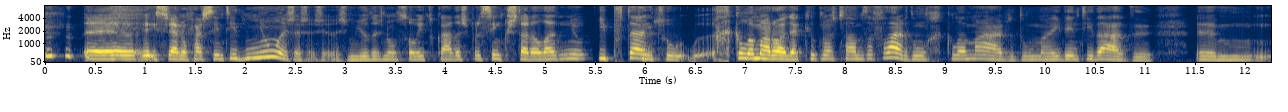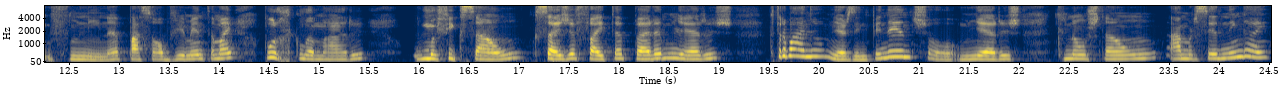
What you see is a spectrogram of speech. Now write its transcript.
Uh, isso já não faz sentido nenhum, as, as, as, miúdas não são educadas para se encostar a lado nenhum. E portanto, reclamar, olha, aquilo que nós estávamos a falar, de um reclamar de uma identidade um, feminina passa, obviamente, também por reclamar uma ficção que seja feita para mulheres que trabalham, mulheres independentes ou mulheres que não estão à mercê de ninguém.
